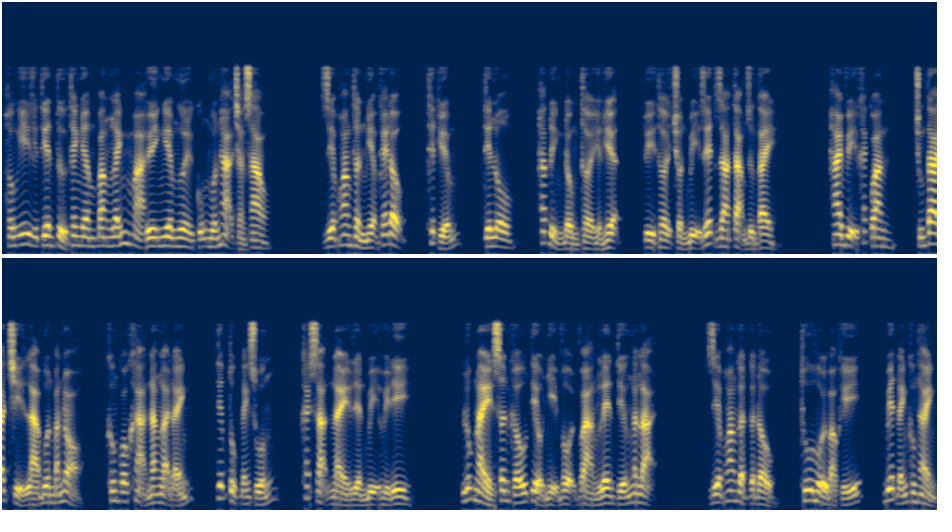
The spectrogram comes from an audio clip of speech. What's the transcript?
Hồng y tiên tử thanh âm băng lãnh mà uy nghiêm ngươi cũng muốn hạ chẳng sao. Diệp hoang thần niệm khẽ động, thiết kiếm, tiên lô, hắc đỉnh đồng thời hiện hiện, tùy thời chuẩn bị giết ra tạm dừng tay. Hai vị khách quan, chúng ta chỉ là buôn bán nhỏ, không có khả năng lại đánh, tiếp tục đánh xuống, khách sạn này liền bị hủy đi. Lúc này sân khấu tiểu nhị vội vàng lên tiếng ngăn lại. Diệp hoang gật gật đầu, thu hồi bảo khí, biết đánh không thành.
